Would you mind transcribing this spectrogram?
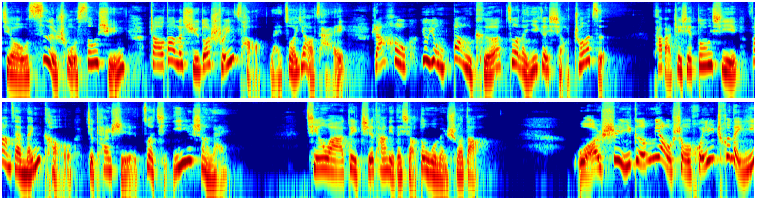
就四处搜寻，找到了许多水草来做药材，然后又用蚌壳做了一个小桌子。他把这些东西放在门口，就开始做起医生来。青蛙对池塘里的小动物们说道：“我是一个妙手回春的医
